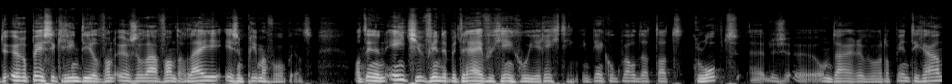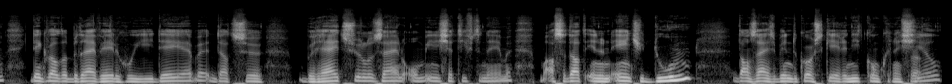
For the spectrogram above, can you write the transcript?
De Europese Green Deal van Ursula von der Leyen is een prima voorbeeld. Want in een eentje vinden bedrijven geen goede richting. Ik denk ook wel dat dat klopt. dus uh, om daar even wat op in te gaan. Ik denk wel dat bedrijven hele goede ideeën hebben. Dat ze bereid zullen zijn om initiatief te nemen. Maar als ze dat in een eentje doen, dan zijn ze binnen de kortste keren niet concurrentieel.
